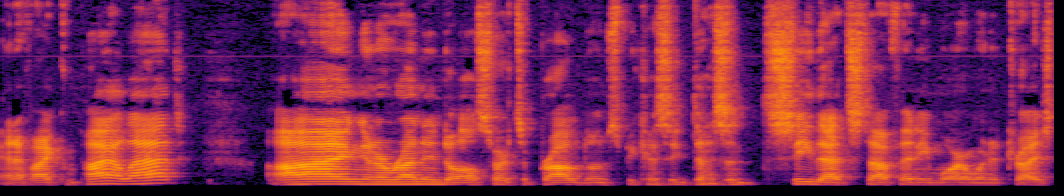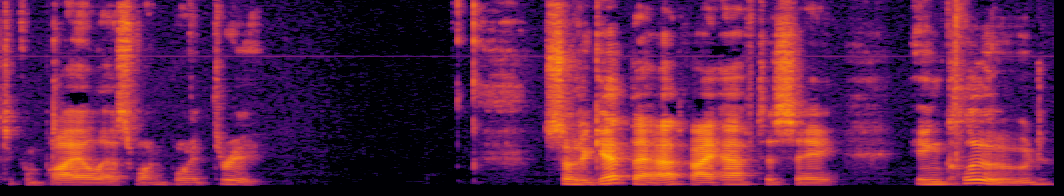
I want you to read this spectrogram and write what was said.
And if I compile that, I'm going to run into all sorts of problems because it doesn't see that stuff anymore when it tries to compile S1.3. So to get that, I have to say include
